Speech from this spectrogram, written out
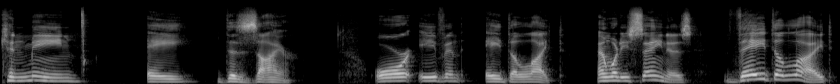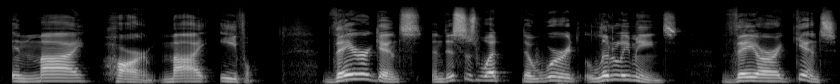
can mean a desire or even a delight. And what he's saying is, they delight in my harm, my evil. They are against, and this is what the word literally means they are against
